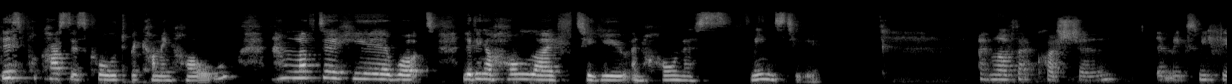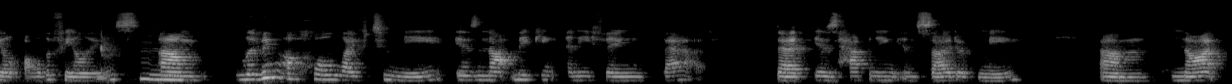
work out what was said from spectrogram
this podcast is called Becoming Whole. I'd love to hear what living a whole life to you and wholeness means to you. I love that question. It makes me feel all the feelings. Hmm. Um, living a whole life to me is not making anything bad that is happening inside of me, um, not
